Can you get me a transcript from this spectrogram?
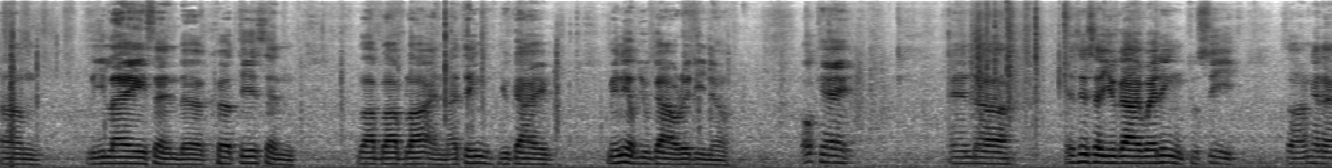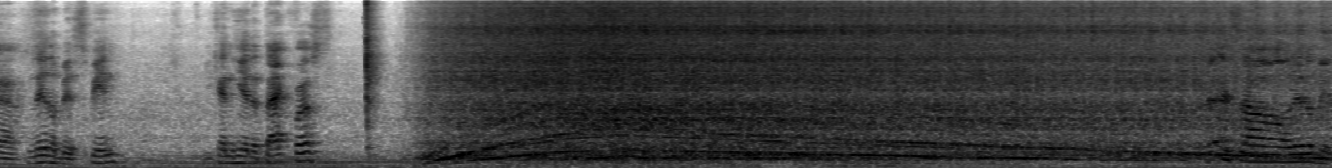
um, relays and uh, Curtis and blah blah blah and I think you guys many of you guys already know. Okay. And uh, this is a you guys waiting to see. So I'm gonna little bit spin. You can hear the tag first. That's a little bit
